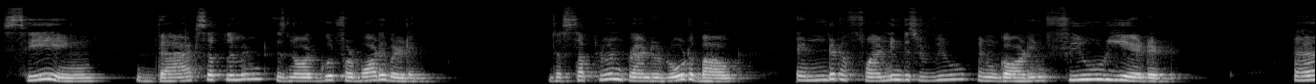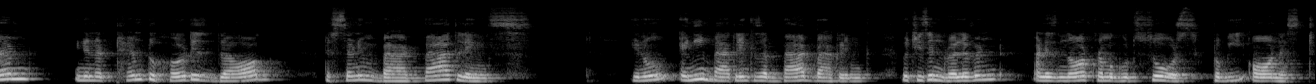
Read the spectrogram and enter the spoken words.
saying that supplement is not good for bodybuilding. The supplement brand he wrote about ended up finding this review and got infuriated. And in an attempt to hurt his blog, they sent him bad backlinks. You know, any backlink is a bad backlink which isn't relevant and is not from a good source, to be honest.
